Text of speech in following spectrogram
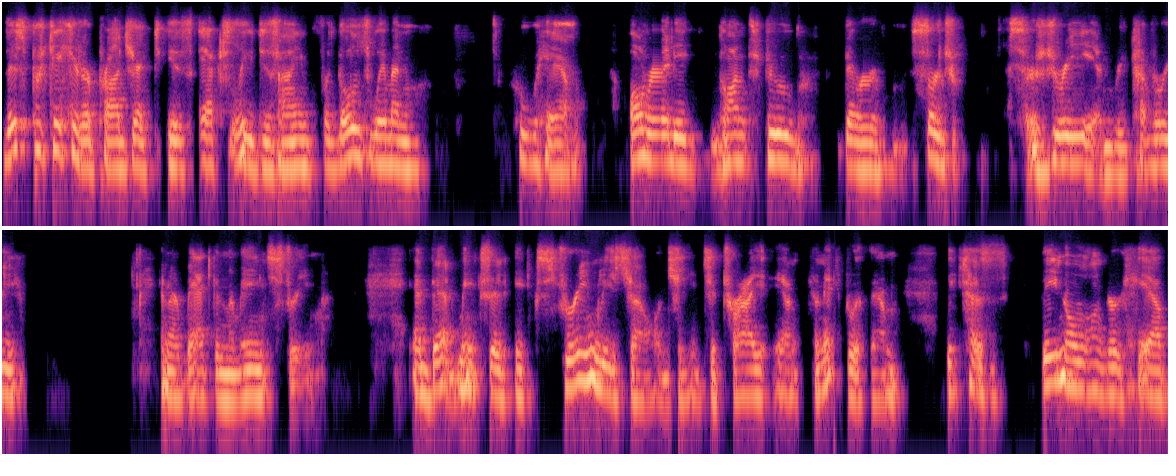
this particular project is actually designed for those women who have already gone through their surgery surgery and recovery and are back in the mainstream. And that makes it extremely challenging to try and connect with them because they no longer have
